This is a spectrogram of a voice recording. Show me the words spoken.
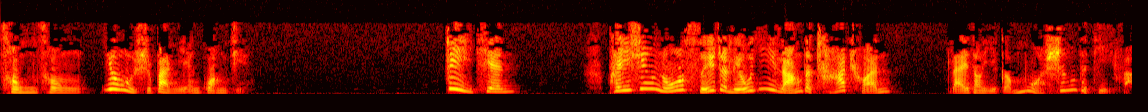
匆匆又是半年光景。这一天，裴兴奴随着刘一郎的茶船来到一个陌生的地方，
